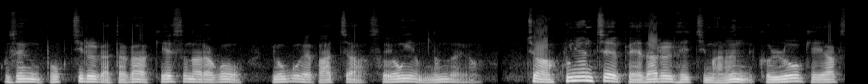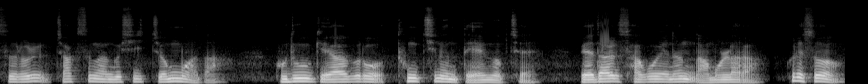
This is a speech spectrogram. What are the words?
구생 복지를 갖다가 개선하라고 요구해 봤자 소용이 없는 거예요. 자, 9년째 배달을 했지만은 근로계약서를 작성한 것이 전무하다. 구두 계약으로 퉁치는 대행업체. 배달 사고에는 나 몰라라. 그래서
